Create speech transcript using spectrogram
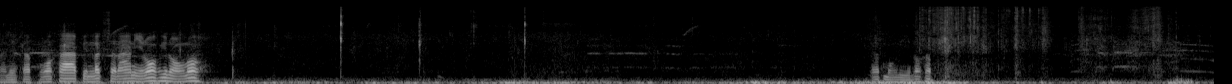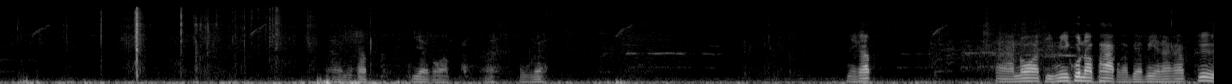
อันนี้ครับหัวคาเป็นลักษณะนี้เนาะพี่น้องเนาะตัดหมองนี้เนาะครับอันนี้ครับแยกออกอะปลูกเลยนี่ครับอ่านอที่มีคุณภาพกับแบบนี้นะครับ คือ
